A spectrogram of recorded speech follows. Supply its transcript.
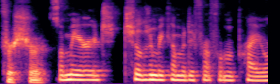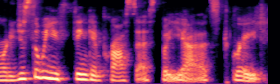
For sure. So marriage, children become a different form of priority, just the way you think and process. But yeah, that's great.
